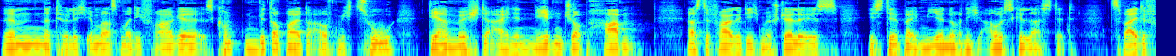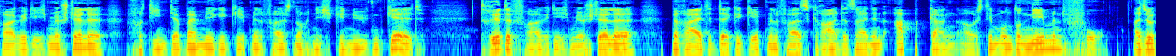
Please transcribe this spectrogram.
ähm, natürlich immer erstmal die Frage, es kommt ein Mitarbeiter auf mich zu, der möchte einen Nebenjob haben. Erste Frage, die ich mir stelle, ist, ist der bei mir noch nicht ausgelastet? Zweite Frage, die ich mir stelle, verdient der bei mir gegebenenfalls noch nicht genügend Geld? Dritte Frage, die ich mir stelle, bereitet er gegebenenfalls gerade seinen Abgang aus dem Unternehmen vor? Also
